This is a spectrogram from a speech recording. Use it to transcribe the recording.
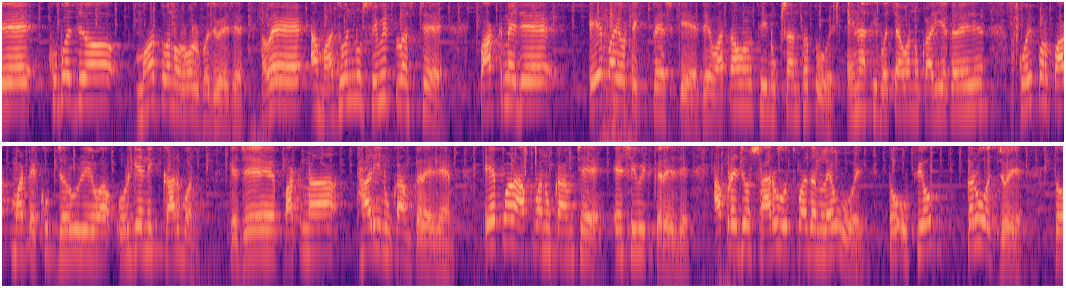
એ ખૂબ જ મહત્ત્વનો રોલ ભજવે છે. હવે આ માધવનનું સિવિટ પ્લસ છે. પાકને જે એ બાયોટિક સ્ટ્રેસ કે જે વાતાવરણથી નુકસાન થતું હોય, એનાથી બચાવવાનું કાર્ય કરે છે. કોઈ પણ પાક માટે ખૂબ જરૂરી એવા ઓર્ગેનિક કાર્બન કે જે પાકના થાળીનું કામ કરે છે એમ. એ પણ આપવાનું કામ છે, એ સિવિટ કરે છે. આપણે જો સારું ઉત્પાદન લેવું હોય, તો ઉપયોગ કરવો જ જોઈએ. તો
